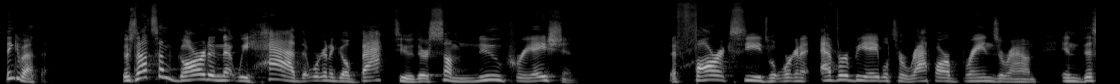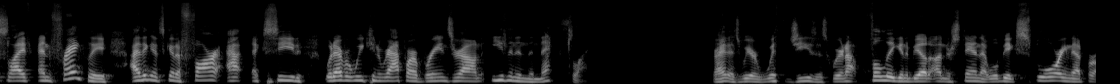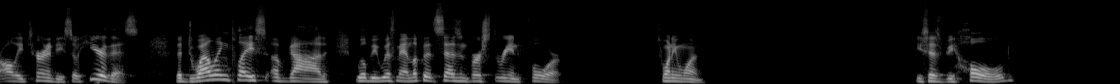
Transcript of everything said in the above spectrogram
Think about that. There's not some garden that we had that we're going to go back to. There's some new creation that far exceeds what we're going to ever be able to wrap our brains around in this life. And frankly, I think it's going to far exceed whatever we can wrap our brains around even in the next life right? As we are with Jesus, we're not fully going to be able to understand that. We'll be exploring that for all eternity. So hear this the dwelling place of God will be with man. Look what it says in verse 3 and 4, 21. He says, Behold,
